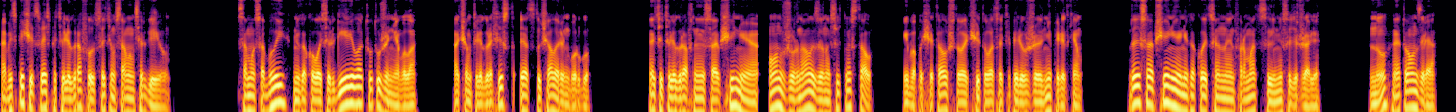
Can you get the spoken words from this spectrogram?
обеспечить связь по телеграфу с этим самым Сергеевым. Само собой, никакого Сергеева тут уже не было, о чем телеграфист и отстучал Оренбургу. Эти телеграфные сообщения он в журналы заносить не стал, ибо посчитал, что отчитываться теперь уже не перед кем. Да и сообщения никакой ценной информации не содержали. Ну, это он зря.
